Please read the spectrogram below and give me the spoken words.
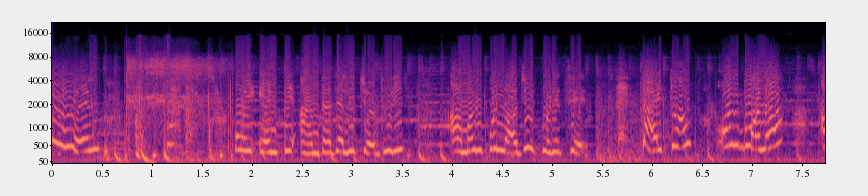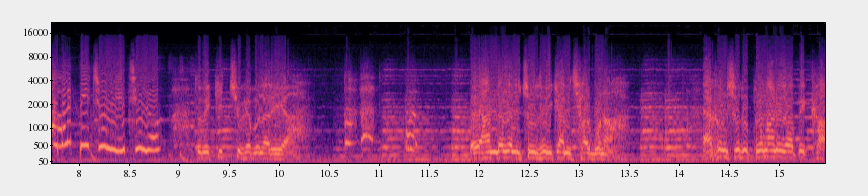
সোহেল, ওই এমপি আন্দাজ আলী চৌধুরীর আমার উপর নজর পড়েছে। তাই তো ওই বলা আমার পিছু নিয়েছিল। তুমি কিচ্ছু ভেবো না রিয়া। ওই আন্দাজ আলী চৌধুরীকে আমি ছাড়বো না। এখন শুধু প্রমাণের অপেক্ষা।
